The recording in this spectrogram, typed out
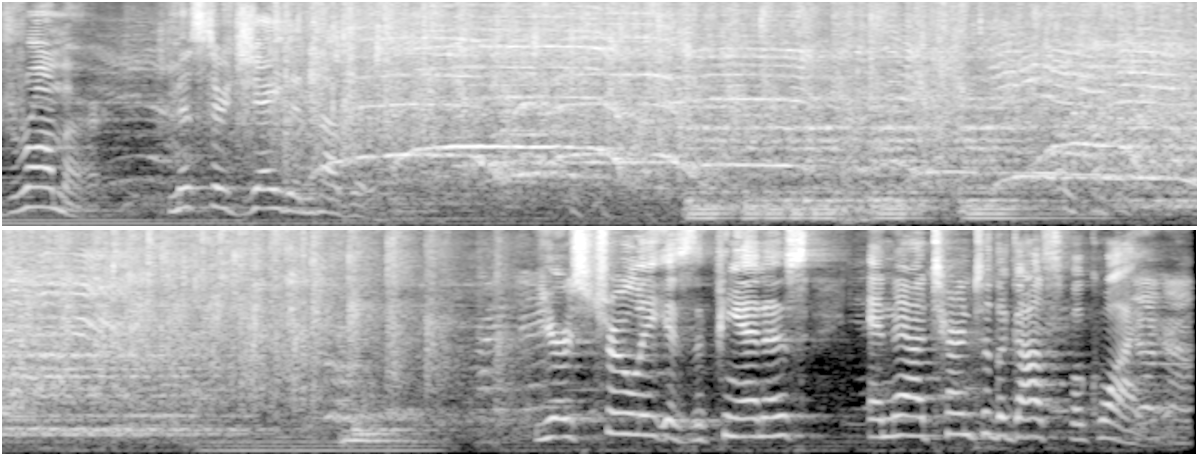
drummer, Mr. Jaden Hubbard. Yours truly is the pianist. And now I turn to the gospel choir.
